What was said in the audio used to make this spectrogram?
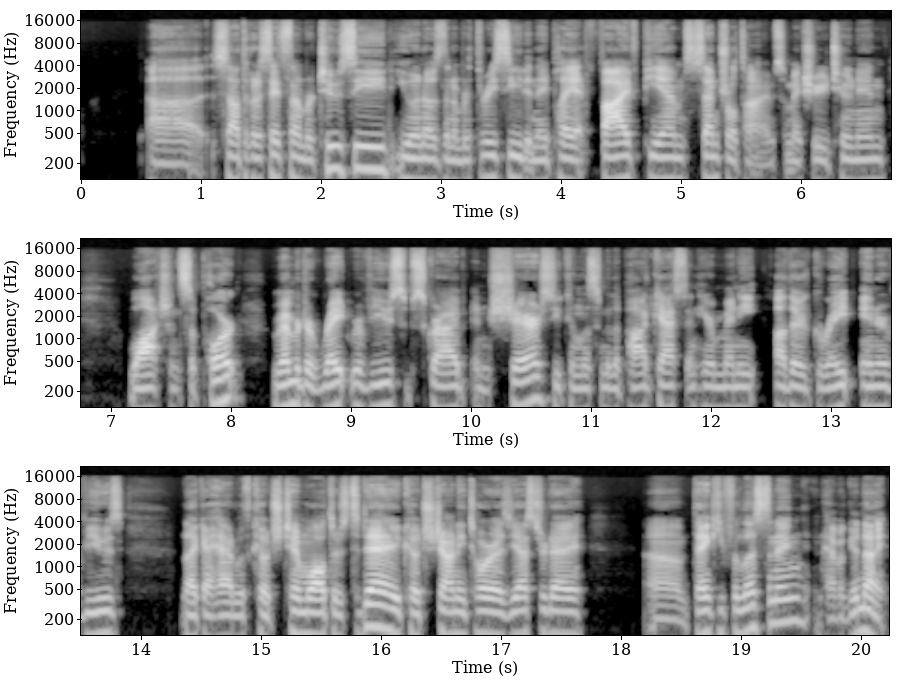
Uh, South Dakota State's number two seed, UNO is the number three seed, and they play at 5 p.m. Central Time. So make sure you tune in, watch, and support. Remember to rate, review, subscribe, and share so you can listen to the podcast and hear many other great interviews like I had with Coach Tim Walters today, Coach Johnny Torres yesterday. Um, thank you for listening and have a good night.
